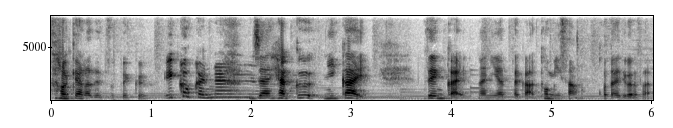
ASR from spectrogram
そのキャラでずっといく。行こうかな。じゃあ102回。前回何やったか。トミーさん答えてください。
